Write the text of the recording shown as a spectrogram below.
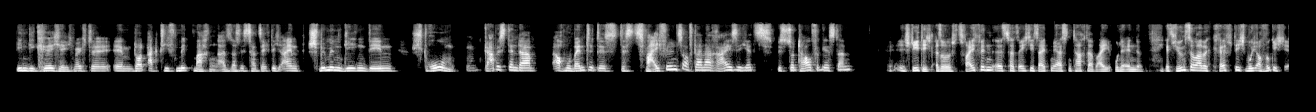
in die Kirche, ich möchte ähm, dort aktiv mitmachen. Also das ist tatsächlich ein Schwimmen gegen den Strom. Gab es denn da auch Momente des, des Zweifelns auf deiner Reise jetzt bis zur Taufe gestern? Stetig. Also Zweifeln ist tatsächlich seit dem ersten Tag dabei, ohne Ende. Jetzt jüngst mal bekräftigt, wo ich auch wirklich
